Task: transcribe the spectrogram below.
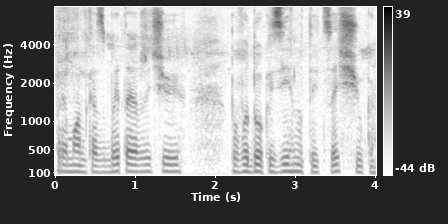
Приманка збита, я вже чую. Поводок зігнутий, це щука.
